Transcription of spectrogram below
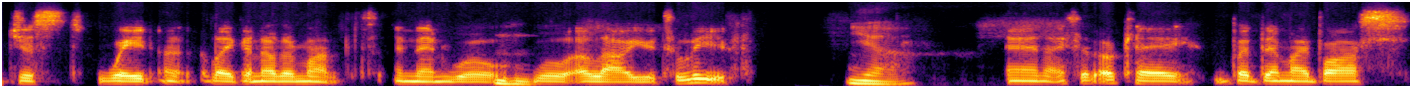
just wait uh, like another month and then we'll Mhm. we'll allow you to leave. Yeah. And I said, okay. But then my boss,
